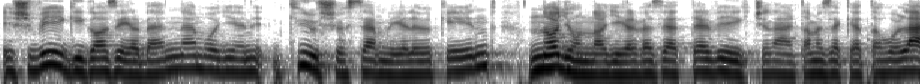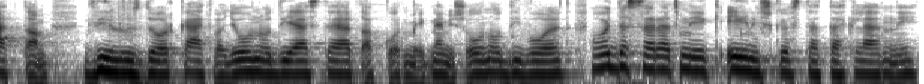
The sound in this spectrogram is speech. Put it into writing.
és végig az él bennem, hogy én külső szemlélőként nagyon nagy élvezettel végigcsináltam ezeket, ahol láttam Grillus Dorkát, vagy Ónodi Esztert, akkor még nem is Ónodi volt, hogy de szeretnék én is köztetek lenni.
